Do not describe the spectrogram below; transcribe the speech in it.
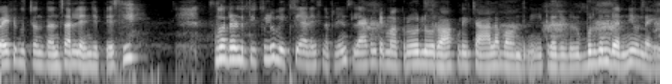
బయట కూర్చొని దంచాలి అని చెప్పేసి రెండు తిప్పులు మిక్సీ ఆడేసిన ఫ్రెండ్స్. లేకుంటే మాకు రోలు రాకులు చాలా బాగుంది నీట్గా చూడు. బురుగుండు అన్నీ ఉన్నాయి.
